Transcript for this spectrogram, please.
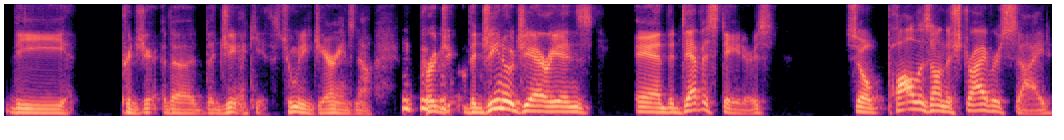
the the the there's too many Gerians now. Proge- the Genogerians and the Devastators. So Paul is on the Stryvers side.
